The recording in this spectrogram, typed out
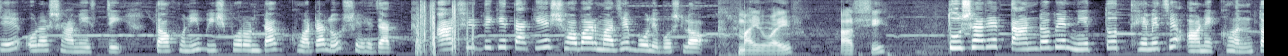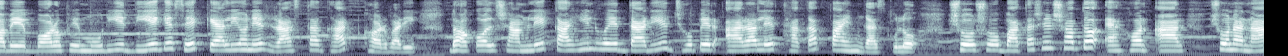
যে ওরা স্বামী স্ত্রী। তখনই বিস্ফোরণটা ঘটালো শেহজাদ। আরশির দিকে তাকিয়ে সবার মাঝে বলে বসল। মাই ওয়াইফ আরশি তুষারের তাণ্ডবের নৃত্য থেমেছে অনেকক্ষণ, তবে বরফে মুড়িয়ে দিয়ে গেছে ক্যালিয়নের রাস্তাঘাট ঘরবাড়ি। ধকল সামলে কাহিল হয়ে দাঁড়িয়ে ঝোপের আড়ালে থাকা পাইন গাছগুলো। শো শো বাতাসের শব্দ এখন আর শোনা না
